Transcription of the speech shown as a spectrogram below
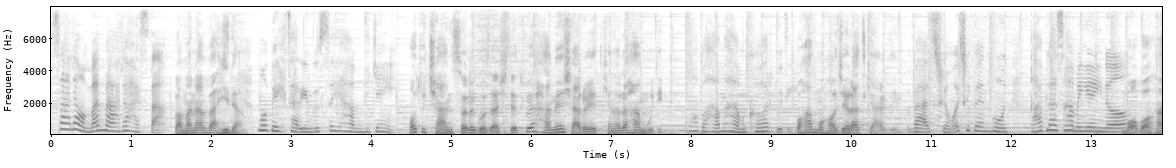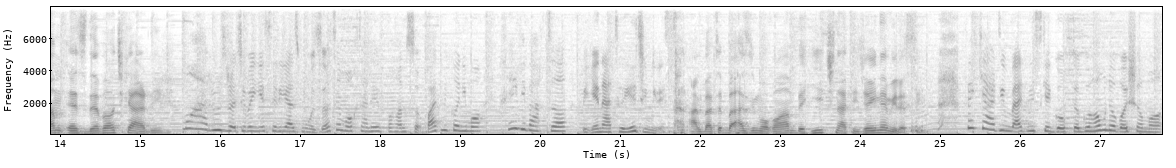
سلام من محلا هستم. و منم وحیدم. ما بهترین دوستای همدیگه ایم. ما تو چند سال گذشته توی همه شرایط کنار هم بودیم. ما با هم همکار بودیم. با هم مهاجرت کردیم. و از شما چه پنهون قبل از همه اینا؟ ما با هم ازدواج کردیم. ما روز راجع به یه سری از موضوعات مختلف با هم صحبت می‌کنیم و خیلی وقتا به یه نتایجی می‌رسیم. البته بعضی موقع هم به هیچ نتیجه ای نمی‌رسیم. فکر کردیم بد نیست که گفتگوهامون رو با شما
